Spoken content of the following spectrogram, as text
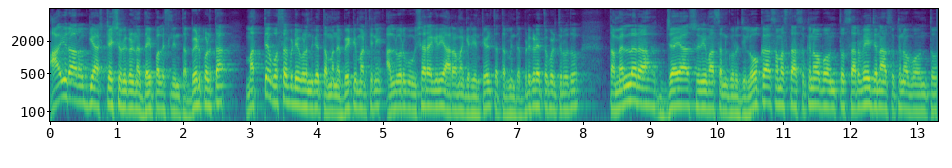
ಆಯುರಾರೋಗ್ಯ ಅಷ್ಟೇಶ್ವರಿಗಳನ್ನ ದಯಪಾಲಿಸಲಿ ಅಂತ ಬೇಡ್ಕೊಳ್ತಾ, ಮತ್ತೆ ಹೊಸ ವಿಡಿಯೋಗಳೊಂದಿಗೆ ತಮ್ಮನ್ನು ಭೇಟಿ ಮಾಡ್ತೀನಿ. ಅಲ್ಲಿವರೆಗೂ ಹುಷಾರಾಗಿರಿ, ಆರಾಮಾಗಿರಿ ಅಂತ ಹೇಳ್ತಾ ತಮ್ಮಿಂದ ಬಿಡುಗಡೆ ತಗೊಳ್ತಿರೋದು. ತಮ್ಮೆಲ್ಲರ ಜಯ ಶ್ರೀನಿವಾಸನ್ ಗುರುಜಿ. ಲೋಕ ಸಮಸ್ತ ಸುಖಿನೋ ಭವಂತು ಸರ್ವೇ ಜನ ಸುಖಿನೋ ಭವಂತು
